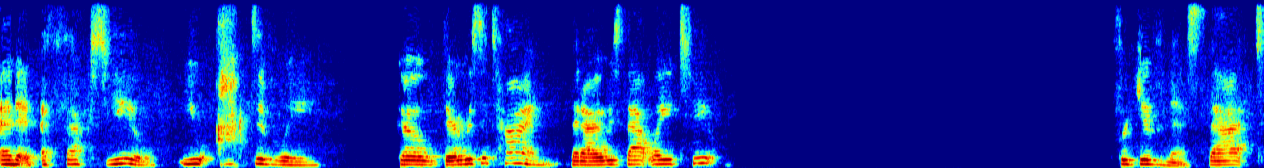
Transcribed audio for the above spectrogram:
and it affects you, you actively go, There was a time that I was that way too. Forgiveness, that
